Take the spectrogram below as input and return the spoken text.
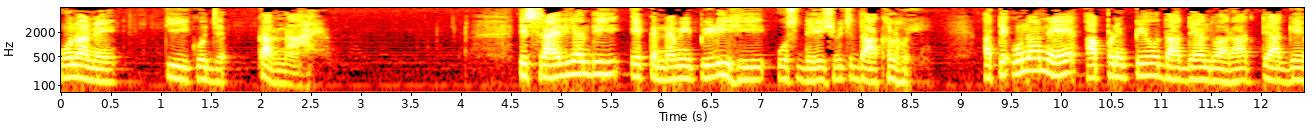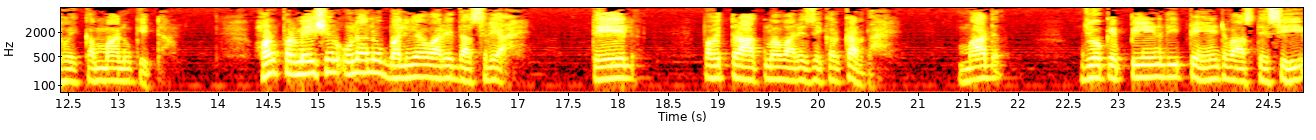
ਉਹਨਾਂ ਨੇ ਕੀ ਕੁਝ ਕਰਨਾ ਹੈ। ਇਸرائیਲੀਆਂ ਦੀ ਇੱਕ ਨਵੀਂ ਪੀੜ੍ਹੀ ਹੀ ਉਸ ਦੇਸ਼ ਵਿੱਚ ਦਾਖਲ ਹੋਈ ਅਤੇ ਉਹਨਾਂ ਨੇ ਆਪਣੇ ਪਿਓ ਦਾਦਿਆਂ ਦੁਆਰਾ ਤਿਆਗੇ ਹੋਏ ਕੰਮਾਂ ਨੂੰ ਕੀਤਾ। ਹੁਣ ਪਰਮੇਸ਼ਰ ਉਹਨਾਂ ਨੂੰ ਬਲੀਆਂ ਬਾਰੇ ਦੱਸ ਰਿਹਾ ਹੈ। ਤੇਲ, ਪਵਿੱਤਰ ਆਤਮਾ ਬਾਰੇ ਜ਼ਿਕਰ ਕਰਦਾ ਹੈ। ਮਦ ਜੋ ਕਿ ਪੀਣ ਦੀ ਭੇਂਟ ਵਾਸਤੇ ਸੀ,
